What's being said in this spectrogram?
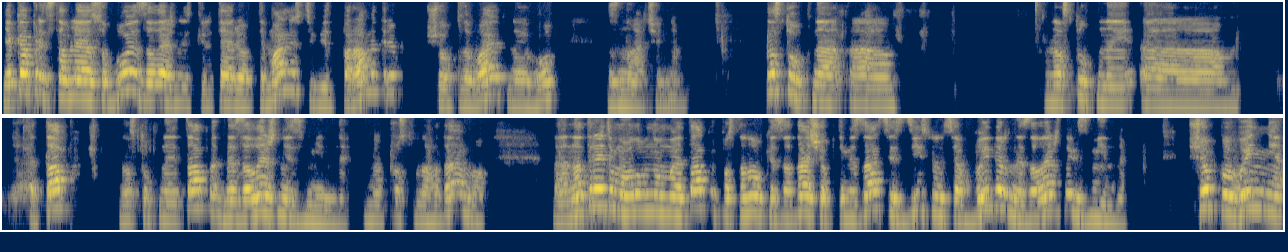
яка представляє собою залежність критерію оптимальності від параметрів, що впливають на його значення. Наступна, е, наступний е, етап, наступний етап незалежні змінни. Ми просто нагадаємо. Е, На третьому головному етапі постановки задачі оптимізації здійснюється вибір незалежних змінних, що повинні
